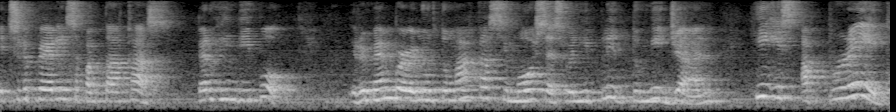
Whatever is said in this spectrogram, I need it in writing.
it's referring sa pagtakas. Pero hindi po. Remember, nung tumakas si Moses when he fled to Midian, he is afraid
